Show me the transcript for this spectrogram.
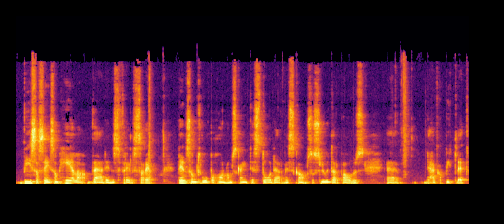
visa sig som hela världens frälsare. Den som tror på honom ska inte stå där med skam, så slutar Paulus Eh, det här kapitlet.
